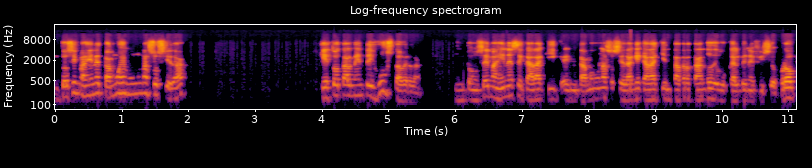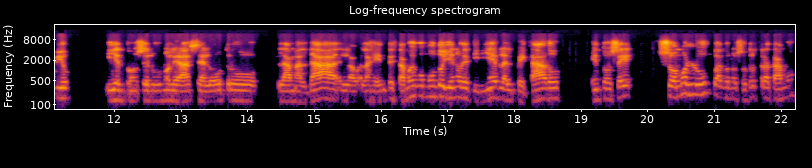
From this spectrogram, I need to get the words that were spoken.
Entonces, imagínense, estamos en una sociedad que es totalmente injusta, ¿verdad? Entonces, imagínense, cada quien, estamos en una sociedad que cada quien está tratando de buscar el beneficio propio y entonces el uno le hace al otro la maldad, la, gente, estamos en un mundo lleno de tiniebla, el pecado. Entonces, somos luz cuando nosotros tratamos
